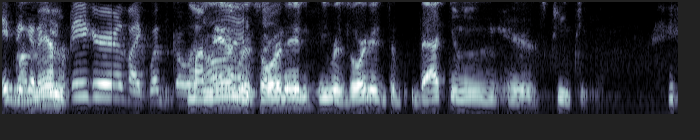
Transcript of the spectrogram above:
is he My gonna man- get bigger? Like what's going My on? My man resorted. He resorted to vacuuming his pee pee.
